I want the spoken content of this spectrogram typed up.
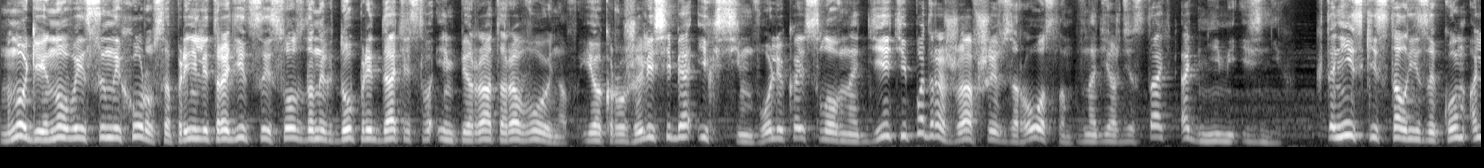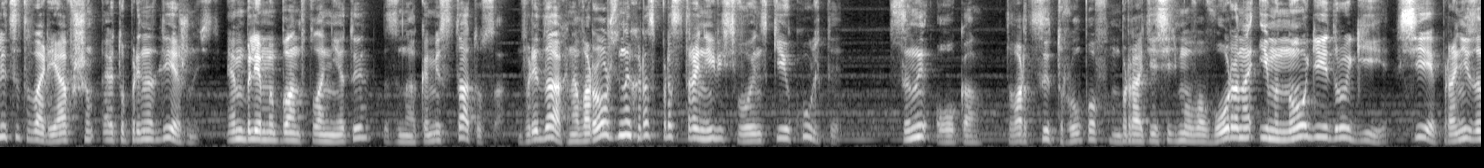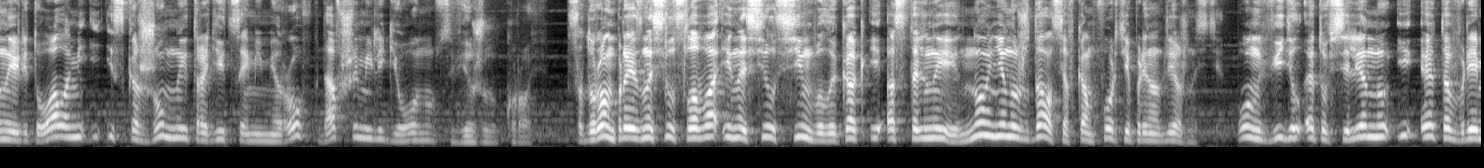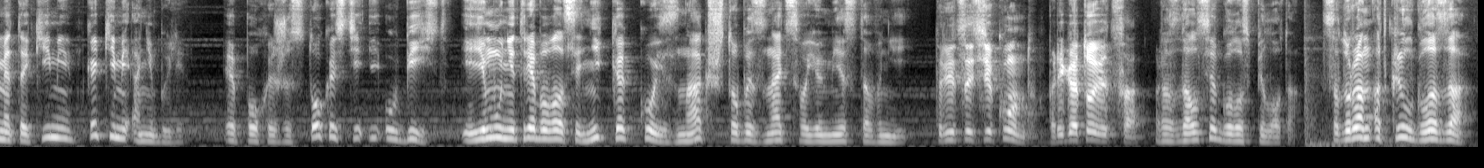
Многие новые сыны Хоруса приняли традиции созданных до предательства императора воинов и окружили себя их символикой, словно дети, подражавшие взрослым в надежде стать одними из них. Хтонийский стал языком, олицетворявшим эту принадлежность. Эмблемы банд планеты – знаками статуса. В рядах новорожденных распространились воинские культы. Сыны Ока, Творцы трупов, братья Седьмого Ворона и многие другие, все пронизанные ритуалами и искаженные традициями миров, давшими Легиону свежую кровь. Садуран произносил слова и носил символы, как и остальные, но не нуждался в комфорте принадлежности. Он видел эту вселенную и это время такими, какими они были. Эпохой жестокости и убийств. И ему не требовался никакой знак, чтобы знать свое место в ней. 30 секунд. Приготовиться. Раздался голос пилота. Садуран открыл глаза.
